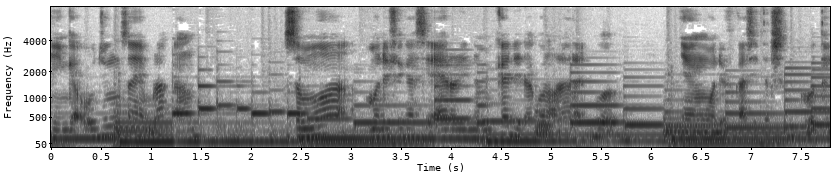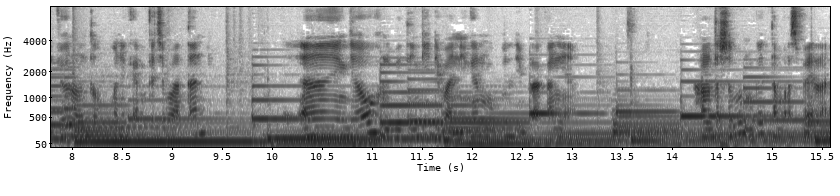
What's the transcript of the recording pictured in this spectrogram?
hingga ujung sayap belakang, semua modifikasi aerodinamika dilakukan oleh Red Bull yang modifikasi tersebut bertujuan untuk meningkatkan kecepatan uh, yang jauh lebih tinggi dibandingkan mobil di belakangnya. Hal tersebut mungkin tampak sepele,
